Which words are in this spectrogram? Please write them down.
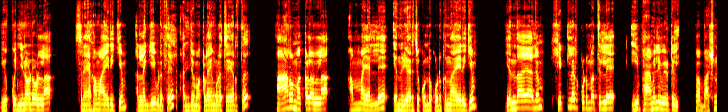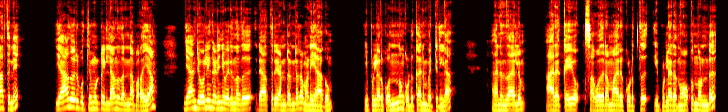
ഈ കുഞ്ഞിനോടുള്ള സ്നേഹമായിരിക്കും. അല്ലെങ്കിൽ ഇവിടുത്തെ അഞ്ചു മക്കളെയും കൂടെ ചേർത്ത് ആറ് മക്കളുള്ള അമ്മയല്ലേ എന്ന് വിചാരിച്ച് കൊണ്ട് കൊടുക്കുന്നതായിരിക്കും. എന്തായാലും ഹിറ്റ്ലർ കുടുംബത്തിലെ ഈ ഫാമിലി വീട്ടിൽ ഇപ്പോൾ ഭക്ഷണത്തിന് യാതൊരു ബുദ്ധിമുട്ടും ഇല്ലയെന്ന് തന്നെ പറയാം. ഞാൻ ജോലിയും കഴിഞ്ഞ് വരുന്നത് രാത്രി രണ്ട് രണ്ടര മണിയാകും. ഈ പിള്ളേർക്കൊന്നും കൊടുക്കാനും പറ്റില്ല. അങ്ങനെ എന്തായാലും ആരൊക്കെയോ സഹോദരന്മാർ കൊടുത്ത് ഈ പിള്ളേരെ നോക്കുന്നുണ്ട്.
